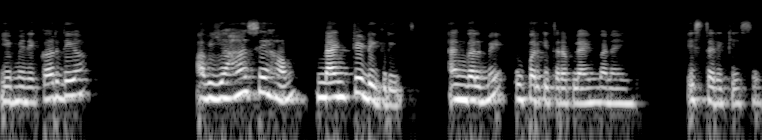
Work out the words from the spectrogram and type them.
ये मैंने कर दिया। अब यहाँ से हम 90 डिग्री एंगल में ऊपर की तरफ़ लाइन बनाएँगे, इस तरीके से।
